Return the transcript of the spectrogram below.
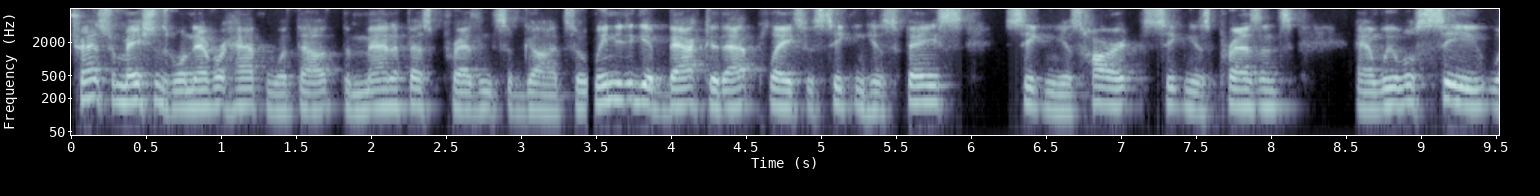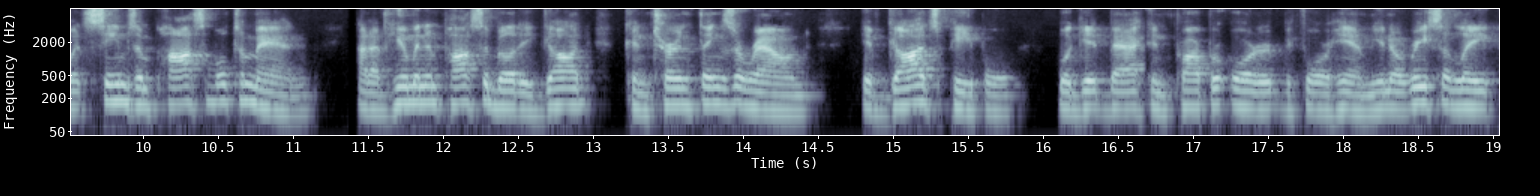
transformations will never happen without the manifest presence of God. So we need to get back to that place of seeking his face, seeking his heart, seeking his presence, and we will see what seems impossible to man out of human impossibility. God can turn things around if God's people will get back in proper order before him. You know, recently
